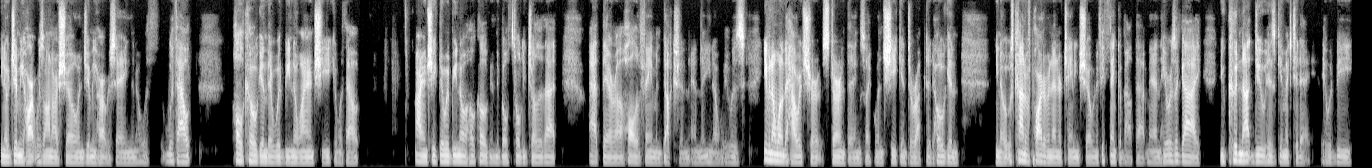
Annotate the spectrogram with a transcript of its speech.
you know, Jimmy Hart was on our show and Jimmy Hart was saying, you know, with without Hulk Hogan, there would be no Iron Sheik, and without Iron Sheik, there would be no Hulk Hogan. They both told each other that at their uh, Hall of Fame induction, and you know it was even on one of the Howard Stern things, like when Sheik interrupted Hogan. You know, it was kind of part of an entertaining show. And if you think about that, man, here was a guy you could not do his gimmick today. It would be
